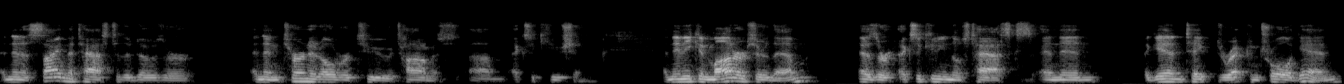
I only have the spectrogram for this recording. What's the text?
and then assign the task to the dozer and then turn it over to autonomous um, execution. And then he can monitor them as they're executing those tasks and then again take direct control again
